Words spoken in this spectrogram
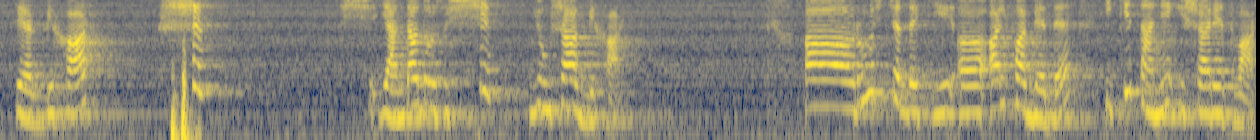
Sert bir. Ş. Ş. Yani daha doğrusu Ş yumuşak bir harf. Rusçadaki alfabede iki tane işaret var.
